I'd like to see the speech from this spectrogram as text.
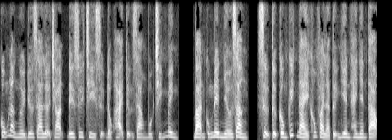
cũng là người đưa ra lựa chọn để duy trì sự độc hại tự ràng buộc chính mình. Bạn cũng nên nhớ rằng, sự tự công kích này không phải là tự nhiên hay nhân tạo.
